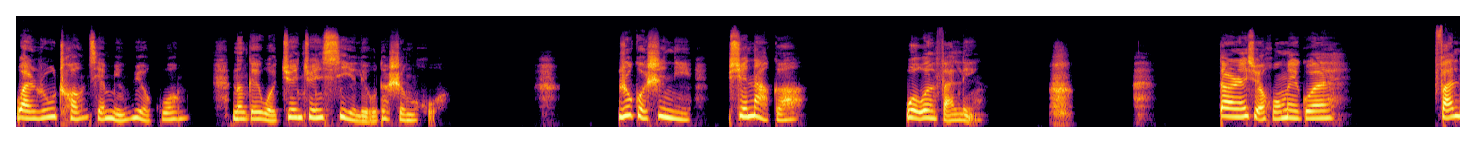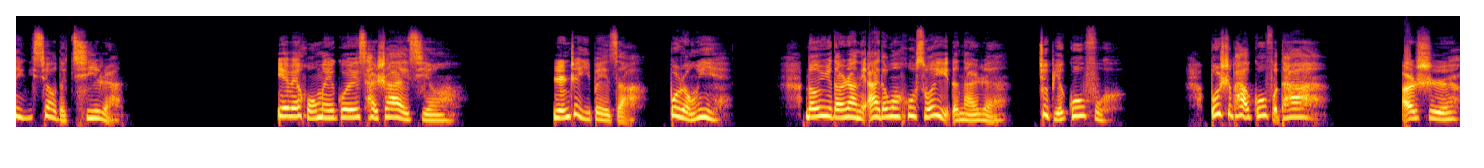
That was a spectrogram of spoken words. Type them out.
宛如床前明月光，能给我涓涓细流的生活。”如果是你，选哪个？我问樊玲。当然选红玫瑰。樊玲笑得凄然，因为红玫瑰才是爱情。人这一辈子不容易，能遇到让你爱的忘乎所以的男人，就别辜负。不是怕辜负他，而是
